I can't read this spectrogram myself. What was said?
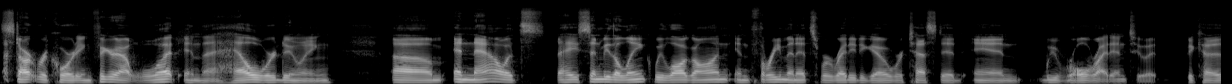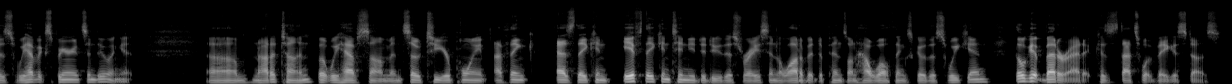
start recording, figure out what in the hell we're doing. Um, and now it's hey, send me the link. We log on in three minutes. We're ready to go. We're tested, and we roll right into it because we have experience in doing it. Um, not a ton, but we have some. And so, to your point, I think as they can, if they continue to do this race, and a lot of it depends on how well things go this weekend, they'll get better at it because that's what Vegas does.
